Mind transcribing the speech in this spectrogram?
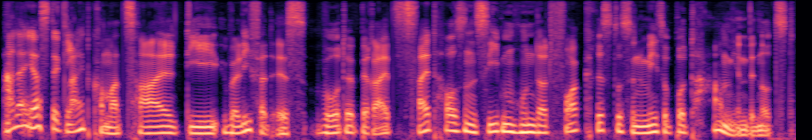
Allererste Gleitkommazahl, die überliefert ist, wurde bereits 2700 vor Christus in Mesopotamien benutzt.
